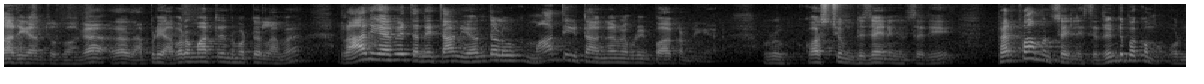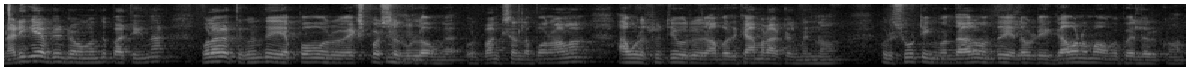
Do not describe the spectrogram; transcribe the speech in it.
ராதிகான்னு சொல்லுவாங்க. அதாவது அப்படி அவரை மாற்றினது மட்டும் இல்லாமல் ராதிகாவே தன்னைத்தான் எந்த அளவுக்கு மாற்றிக்கிட்டாங்கன்னு அப்படின்னு பார்க்கணும் நீங்கள் ஒரு காஸ்டியூம் டிசைனிங்கும் சரி பெர்ஃபார்மன்ஸ் சைட்லேயும் சரி ரெண்டு பக்கமும். ஒரு நடிகை அப்படின்றவங்க வந்து பார்த்திங்கன்னா உலகத்துக்கு வந்து எப்போவும் ஒரு எக்ஸ்போஷர் உள்ளவங்க. ஒரு ஃபங்க்ஷனில் போனாலும் அவங்கள சுற்றி ஒரு ஐம்பது கேமராக்கள் மின்னும். ஒரு ஷூட்டிங் வந்தாலும் வந்து எல்லோருடைய கவனமும் அவங்க பேரில் இருக்கும்.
